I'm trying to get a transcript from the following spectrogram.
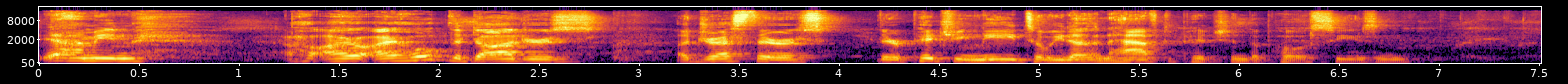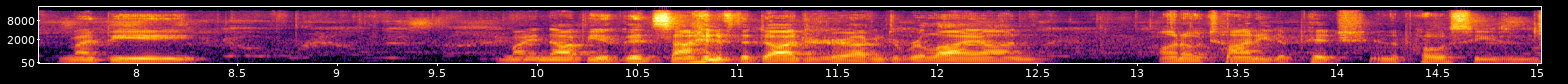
Yeah, I mean, I, I hope the Dodgers address their their pitching need so he doesn't have to pitch in the postseason. It might be might not be a good sign if the Dodgers are having to rely on on Ohtani to pitch in the postseason.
